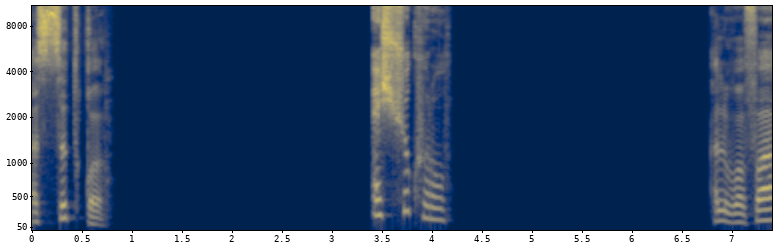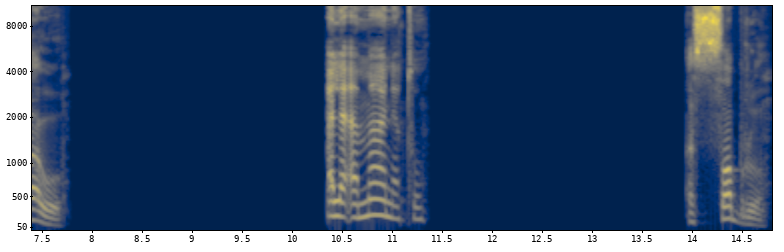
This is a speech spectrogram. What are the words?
الصدق. الشكر. الوفاء. الأمانة. الصبر.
